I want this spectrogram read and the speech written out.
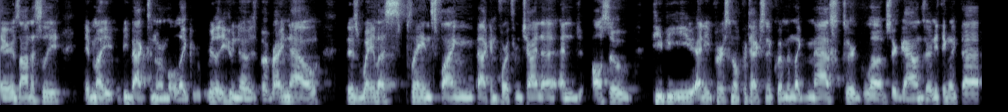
airs honestly it might be back to normal. Like really who knows? But right now there's way less planes flying back and forth from china. And also ppe any personal protection equipment like masks or gloves or gowns or anything like that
